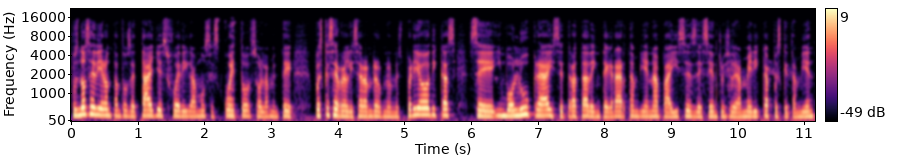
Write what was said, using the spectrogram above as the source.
pues no se dieron tantos detalles, fue digamos escueto, solamente pues que se realizaran reuniones periódicas, se involucra y se trata de integrar también a países de Centro y Sudamérica, pues que también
